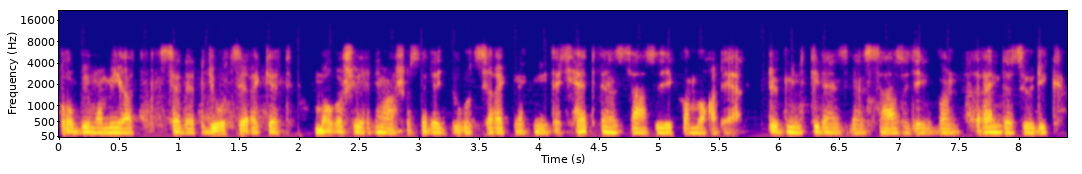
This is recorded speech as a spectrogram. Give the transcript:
probléma miatt szedett gyógyszereket, magas vérnyomásra szedett gyógyszereknek mintegy 70%-a marad el, több mint 90%-ban rendeződik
